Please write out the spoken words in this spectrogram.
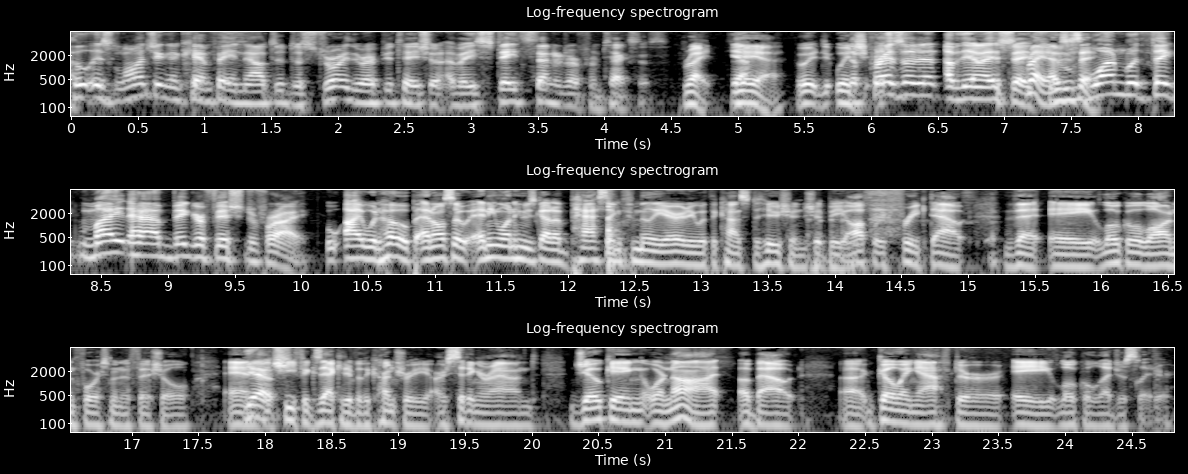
Who is launching a campaign now to destroy the reputation of a state senator from Texas? Right. Yeah. Yeah. Which, which the president of the United States. Right, I was say. One would think might have bigger fish to fry. I would hope, and also anyone who's got a passing familiarity with the Constitution should be awfully freaked out that a local law enforcement official and the chief executive of the country are sitting around joking or not about uh, going after a local legislator.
